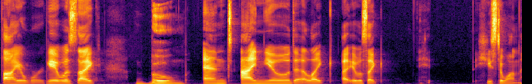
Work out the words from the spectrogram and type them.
firework. It was like boom, and I knew that like uh, it was like he's the one,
